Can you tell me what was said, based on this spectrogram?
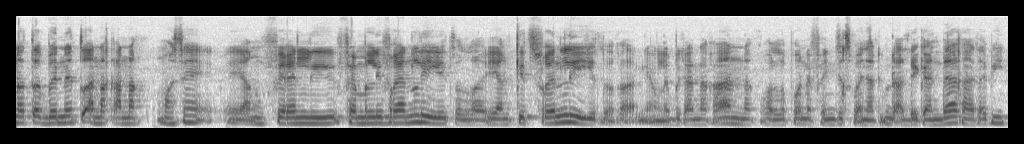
notabene itu anak-anak maksudnya yang friendly family friendly gitu loh yang kids friendly gitu kan yang lebih anak-anak. Walaupun Avengers banyak udah adegan darah tapi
